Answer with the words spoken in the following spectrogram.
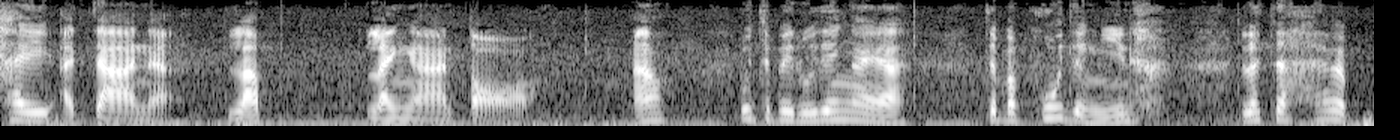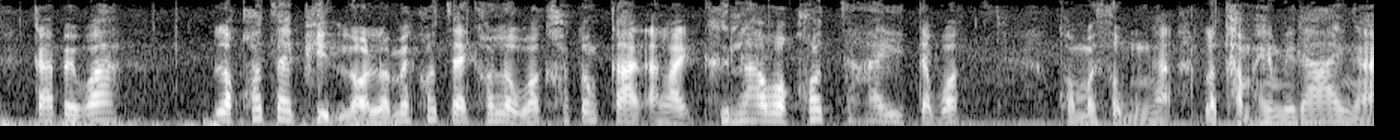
ให้อาจารย์น่ะรับรายงานต่อ เอ้ารู้จะไปรู้ได้ไงอะจะมาพูดอย่างนี้นะแล้วจะให้แบบกลายไปว่า เราเข้าใจผิดเหรอเราไม่เข้าใจเขาเหรอว่าเขาต้องการอะไรคือเราเข้าใจแต่ว่าความประสงค์อะเราทำให้ไม่ได้ไง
